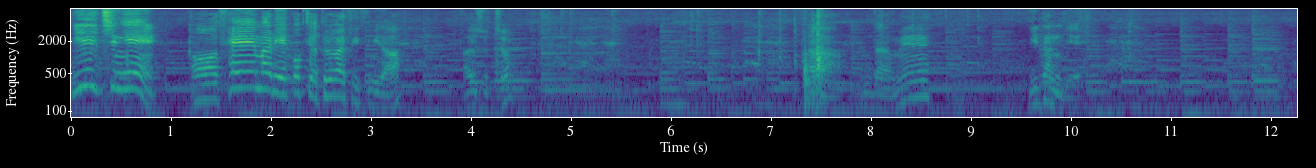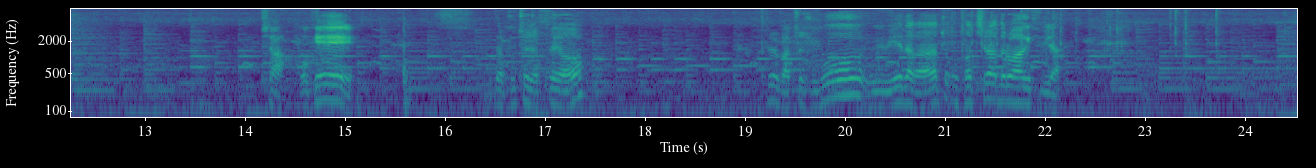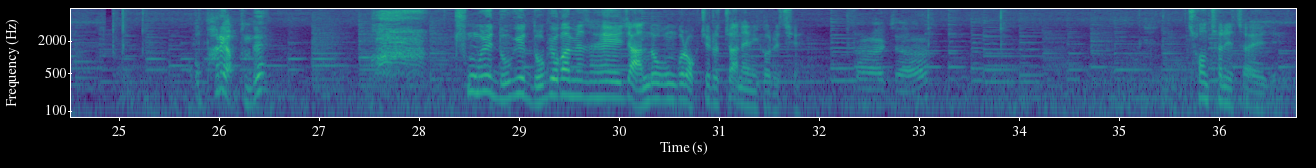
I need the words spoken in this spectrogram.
1층에 어, 3마리의 꺽지가 들어갈 수 있습니다. 아주 좋죠? 자, 그 다음에 2단계. 자, 오케이. 일단 붙여줬어요. 틀을 맞춰주고 여기 위에다가 조금 더 칠하도록 하겠습니다. 어, 팔이 아픈데? 충분히 녹여, 녹여가면서 해야지 안 녹은 걸 억지로 짜내니까 그렇지. 살짝. 천천히 짜야지.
